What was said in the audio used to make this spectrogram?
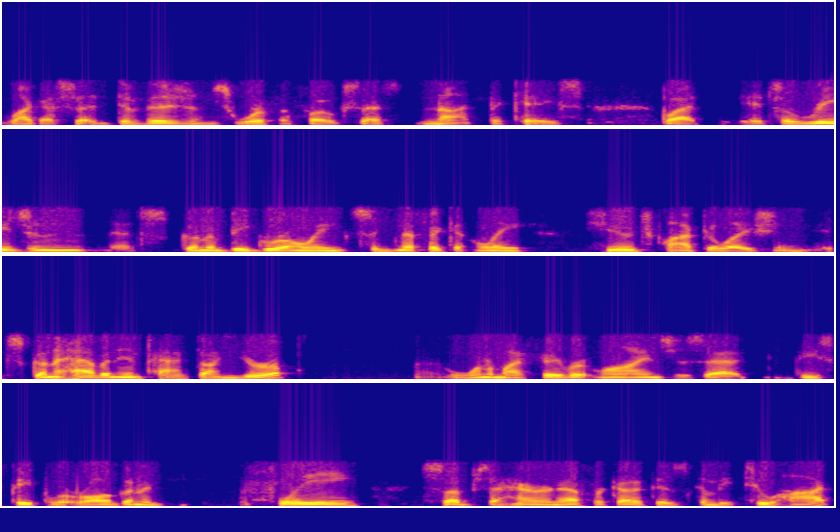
like I said, divisions worth of folks. That's not the case. But it's a region that's going to be growing significantly, huge population. It's going to have an impact on Europe. One of my favorite lines is that these people are all going to flee sub-Saharan Africa because it's going to be too hot.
